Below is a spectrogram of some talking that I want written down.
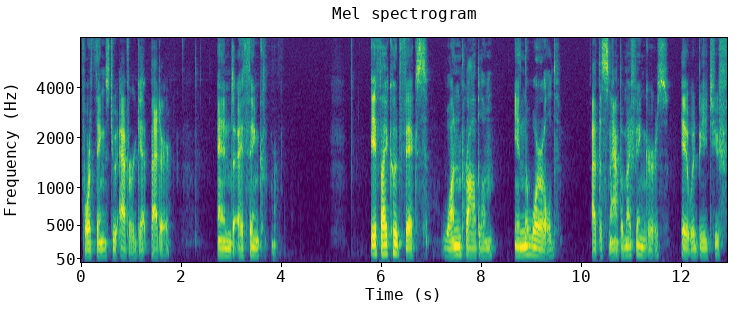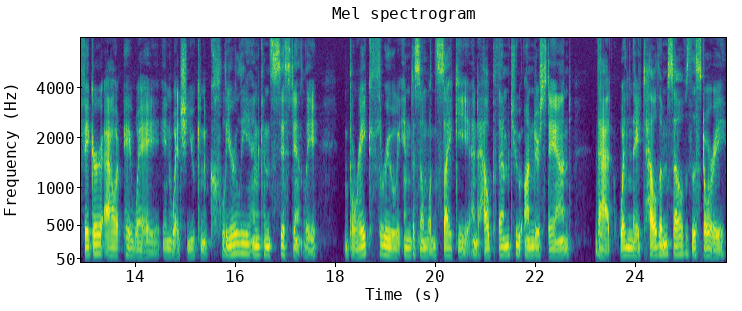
for things to ever get better. And I think if I could fix one problem in the world at the snap of my fingers, it would be to figure out a way in which you can clearly and consistently break through into someone's psyche and help them to understand that when they tell themselves the story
